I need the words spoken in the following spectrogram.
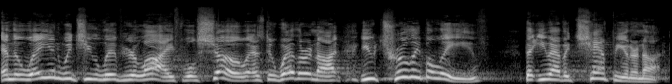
And the way in which you live your life will show as to whether or not you truly believe that you have a champion or not.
